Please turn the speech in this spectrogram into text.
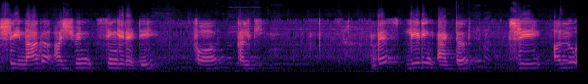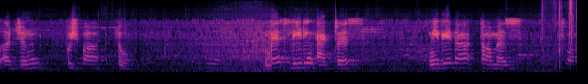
Shri Nag Ashwin Singireddy for కల్కి best leading actor Shri Allu Arjun Pushpa two Best Leading Actress Niveda Thomas for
